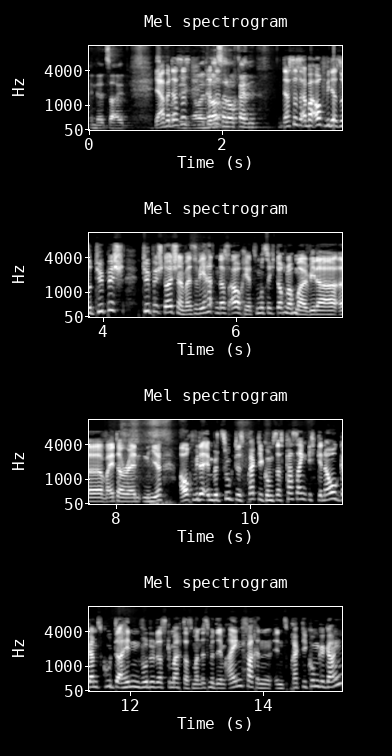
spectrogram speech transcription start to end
in der Zeit. Ja, aber das ist. Aber du hast halt auch keinen das ist aber auch wieder so typisch, typisch Deutschland. Weißt du, wir hatten das auch. Jetzt muss ich doch noch mal wieder äh, weiter ranten hier. Auch wieder im Bezug des Praktikums. Das passt eigentlich genau ganz gut dahin, wo du das gemacht hast. Man ist mit dem einen Fach in, ins Praktikum gegangen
